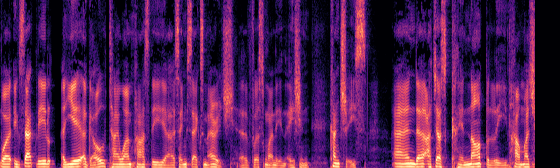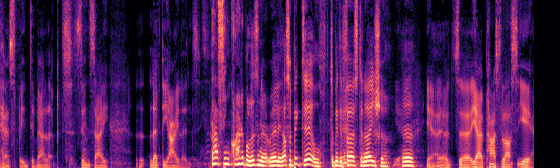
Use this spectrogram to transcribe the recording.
Well, exactly a year ago, Taiwan passed the uh, same-sex marriage, uh, first one in Asian countries. And uh, I just cannot believe how much has been developed since I left the island. That's incredible, isn't it? Really, that's a big deal to be the first in Asia. Yeah. Yeah, it's uh, yeah, it passed last year.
